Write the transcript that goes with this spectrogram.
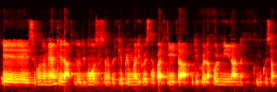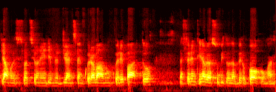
e secondo me anche i dati lo dimostrano perché prima di questa partita e di quella col Milan, comunque sappiamo la situazione di emergenza in cui eravamo in quel reparto, la Fiorentina aveva subito davvero poco, ma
